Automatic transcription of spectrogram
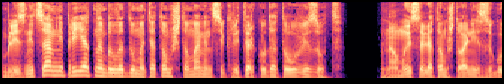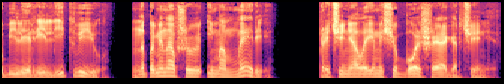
Близнецам неприятно было думать о том, что мамин секретарь куда-то увезут. Но мысль о том, что они загубили реликвию, напоминавшую им о Мэри, причиняла им еще большее огорчение.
